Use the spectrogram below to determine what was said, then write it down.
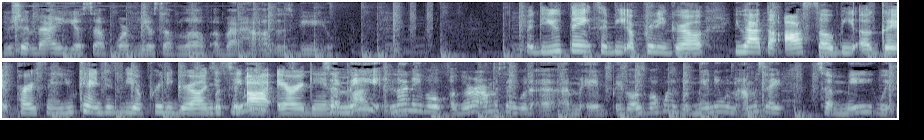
You shouldn't value yourself worth and your self love about how others view you. But do you think to be a pretty girl, you have to also be a good person? You can't just be a pretty girl and just be me, all arrogant. To me, not even a girl. I'm gonna say with a, I mean, it, it goes both ways with men and women. I'm gonna say to me with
